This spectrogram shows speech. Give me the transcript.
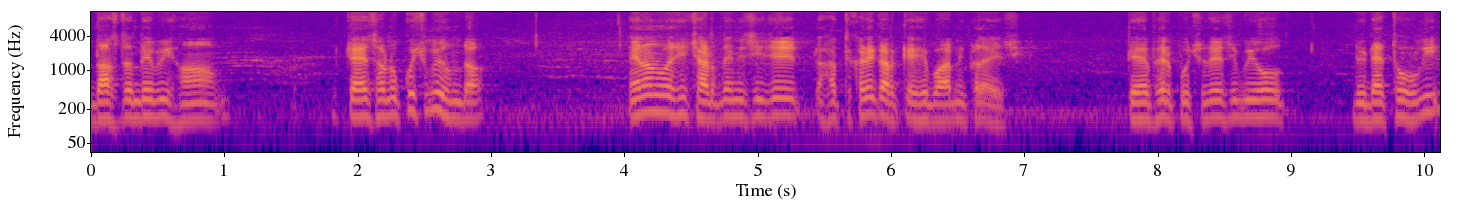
ਦੱਸ ਦਿੰਦੇ ਵੀ ਹਾਂ ਚਾਹੇ ਸਾਨੂੰ ਕੁਝ ਵੀ ਹੁੰਦਾ। ਇਹਨਾਂ ਨੂੰ ਅਸੀਂ ਛੱਡਦੇ ਨਹੀਂ ਸੀ ਜੇ ਹੱਥ ਖੜੇ ਕਰਕੇ ਇਹ ਬਾਹਰ ਨਿਕਲ ਆਏ ਸੀ। ਤੇ ਫਿਰ ਪੁੱਛਦੇ ਸੀ ਵੀ ਉਹ ਦੀ ਡੈਥ ਹੋ ਗਈ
